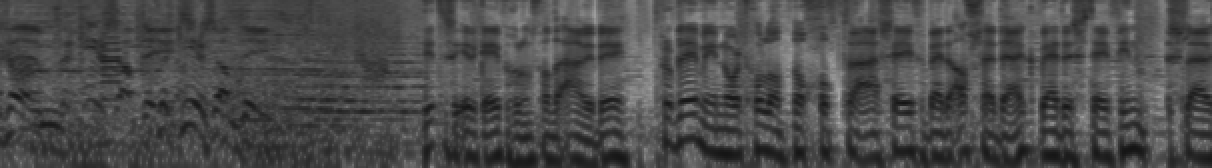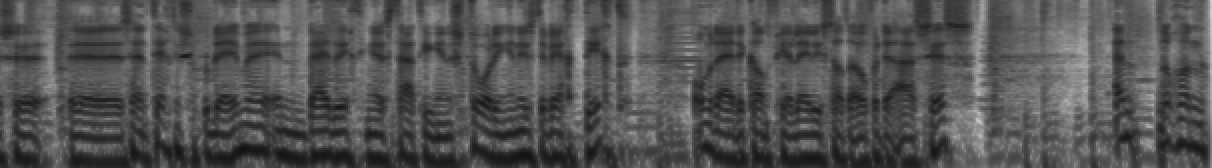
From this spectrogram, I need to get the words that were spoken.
ZFM, verkeersupdate. verkeersupdate. Dit is Erik Evengroen van de AWB. Problemen in Noord-Holland nog op de A7 bij de afsluitduik. Bij de Stevinsluizen uh, zijn technische problemen. In beide richtingen staat hij in een storing en is de weg dicht. Omrijden kan via Lelystad over de A6. En nog een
